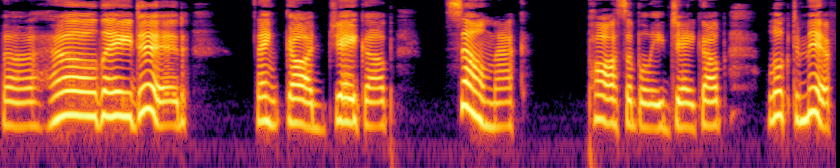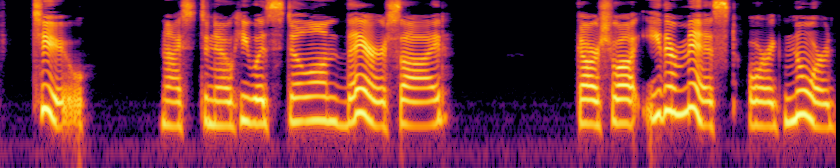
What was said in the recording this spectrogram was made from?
The hell they did. Thank God Jacob, Selmak, possibly Jacob, looked miffed too. Nice to know he was still on their side. Garshaw either missed or ignored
